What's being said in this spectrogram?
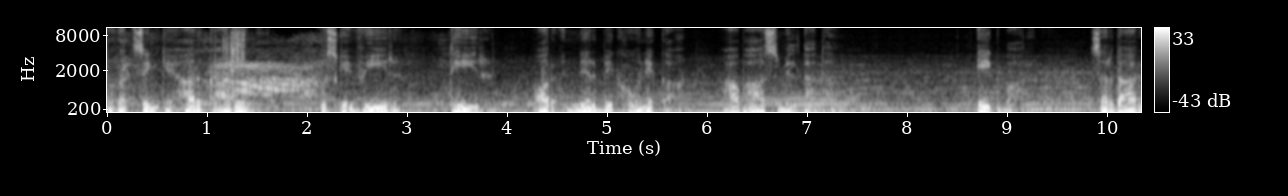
भगत सिंह के हर कार्य में उसके वीर, धीर और निर्भीक होने का आभास मिलता था। एक बार सरदार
